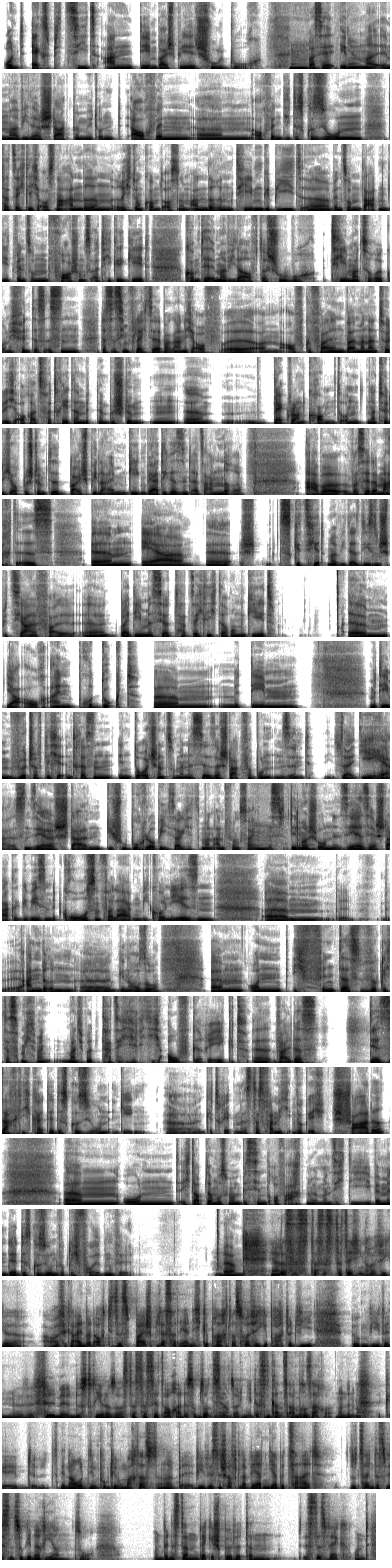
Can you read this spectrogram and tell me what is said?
und explizit an dem Beispiel Schulbuch, mhm. was er immer, ja. immer wieder stark bemüht und auch wenn, ähm, auch wenn die Diskussion tatsächlich aus einer anderen Richtung kommt, aus einem anderen Themengebiet, äh, wenn es um Daten geht, wenn es um Forschungsartikel geht, kommt er immer wieder auf das Schulbuch Thema zurück. Und ich finde, das ist ein, das ist ihm vielleicht selber gar nicht auf, äh, aufgefallen, weil man natürlich auch als Vertreter mit einem bestimmten äh, Background kommt und natürlich auch bestimmte Beispiele einem gegenwärtiger sind als andere. Aber was er da macht, ist, ähm, er äh, skizziert immer wieder diesen Spezialfall, äh, bei dem es ja tatsächlich darum geht, ähm, ja auch ein Produkt, ähm, mit dem mit dem wirtschaftliche Interessen in Deutschland zumindest sehr, sehr stark verbunden sind. Seit jeher. Das ist ein sehr stark, die Schuhbuchlobby, sage ich jetzt mal in Anführungszeichen, mhm. ist immer schon eine sehr, sehr starke gewesen mit großen Verlagen wie Colnesen, ähm, anderen äh, genauso. Ähm, und ich finde das wirklich, das hat mich manchmal tatsächlich richtig aufgeregt, äh, weil das der Sachlichkeit der Diskussion entgegen äh, getreten ist. Das fand ich wirklich schade. Ähm, und ich glaube, da muss man ein bisschen drauf achten, wenn man sich die, wenn man der Diskussion wirklich folgen will. Mhm. Ähm, ja, das ist, das ist tatsächlich ein häufiger, häufiger Einwand. Auch dieses Beispiel, das hat er nicht gebracht, was häufig gebracht wird, wie irgendwie, wenn äh, Filmeindustrie oder sowas, dass das jetzt auch alles umsonst ja. sein soll. Nee, das ist eine ganz andere Sache. Ne? Genau. genau den Punkt, den du gemacht hast, ne? wir Wissenschaftler werden ja bezahlt, sozusagen das Wissen zu generieren. So. Und wenn es dann weggespürt wird, dann ist es weg. Und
